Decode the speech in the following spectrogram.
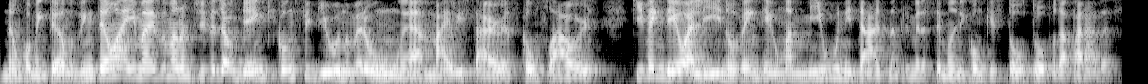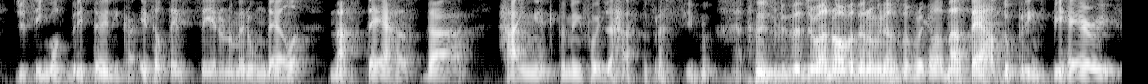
Não comentamos? Então aí mais uma notícia de alguém que conseguiu o número um. É a Miley Cyrus com Flowers, que vendeu ali 91 mil unidades na primeira semana e conquistou o topo da parada de singles britânica. Esse é o terceiro número um dela nas terras da rainha, que também foi de arrasto pra cima. A gente precisa de uma nova denominação pra aquela. Nas terras do príncipe Harry.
